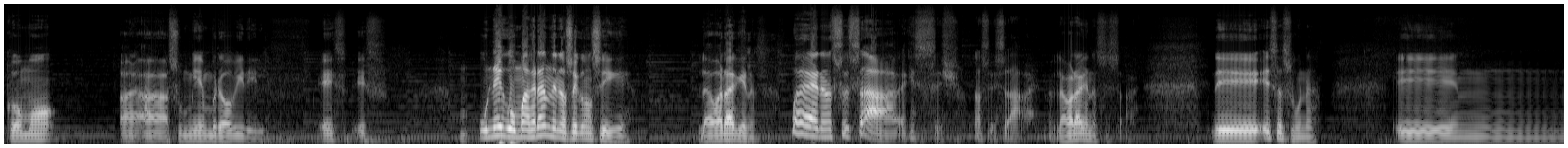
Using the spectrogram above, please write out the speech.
como a, a su miembro viril. Es, es. Un ego más grande no se consigue. La verdad que no. Bueno, no se sabe, qué sé yo, no se sabe. La verdad que no se sabe. Eh, esa es una. Eh,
